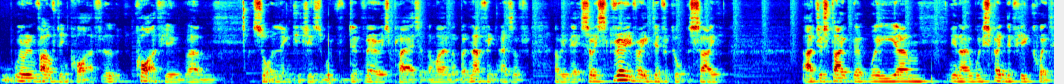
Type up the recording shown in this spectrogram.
we're involved in quite a, quite a few um, sort of linkages with various players at the moment, but nothing as of, of yet. So it's very very difficult to say. I just hope that we, um, you know, we spend a few quid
